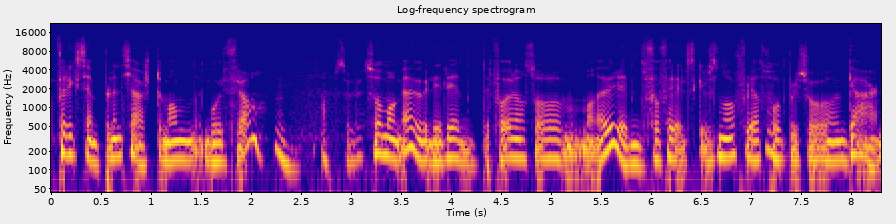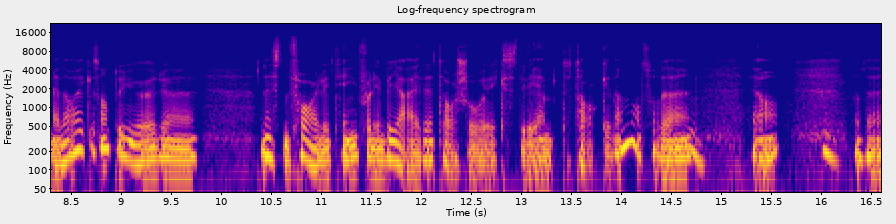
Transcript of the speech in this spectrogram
f.eks. for eksempel en kjæreste man går fra. Mm, absolutt. Så mange er jo veldig redde for altså Man er jo redd for forelskelsen òg, fordi at folk mm. blir så gærne da, ikke sant, og gjør uh, nesten farlige ting fordi begjæret tar så ekstremt tak i dem. Altså det mm. Ja. Mm. Og det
